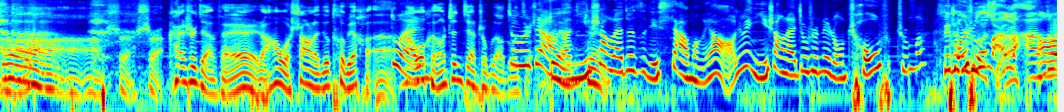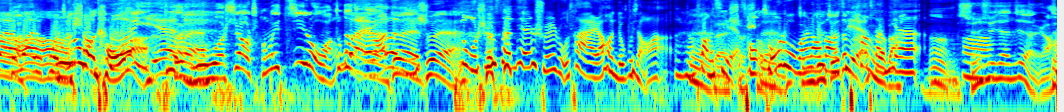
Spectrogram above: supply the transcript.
对啊啊啊啊！是是，开始减肥，然后我上来就特别狠，对那我可能真坚持不了多久。就是这样的，你一上来对自己下猛药，因为你一上来就是那种踌什么非常踌躇满满，啊对啊我我觉得我上头可了以，对，我我是要成为肌肉王的对完了你对对，怒吃三天水煮菜，然后你就不行了，放弃从从入门到放弃三天，嗯，循序渐进，然后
